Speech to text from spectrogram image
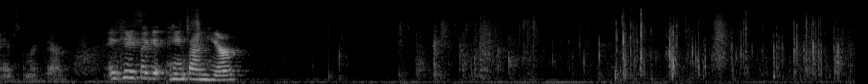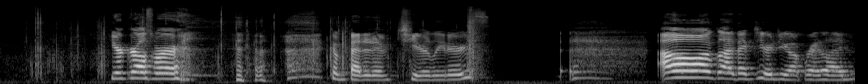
I have some right there. In case I get paint on here. Your girls were competitive cheerleaders. Oh, I'm glad that cheered you up, Raylan.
